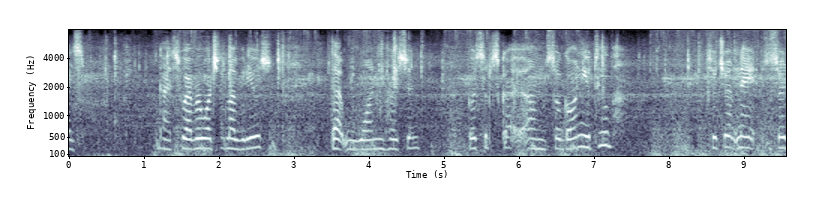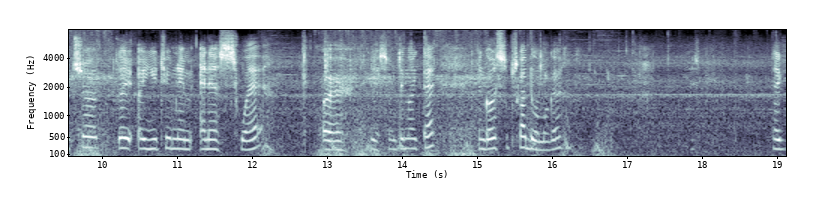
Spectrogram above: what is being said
guys, guys, whoever watches my videos, that one person, go subscribe. Um, so go on YouTube, search up name, search up the a YouTube name NS Sweat, or yeah, something like that, and go subscribe to him. Okay. Like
